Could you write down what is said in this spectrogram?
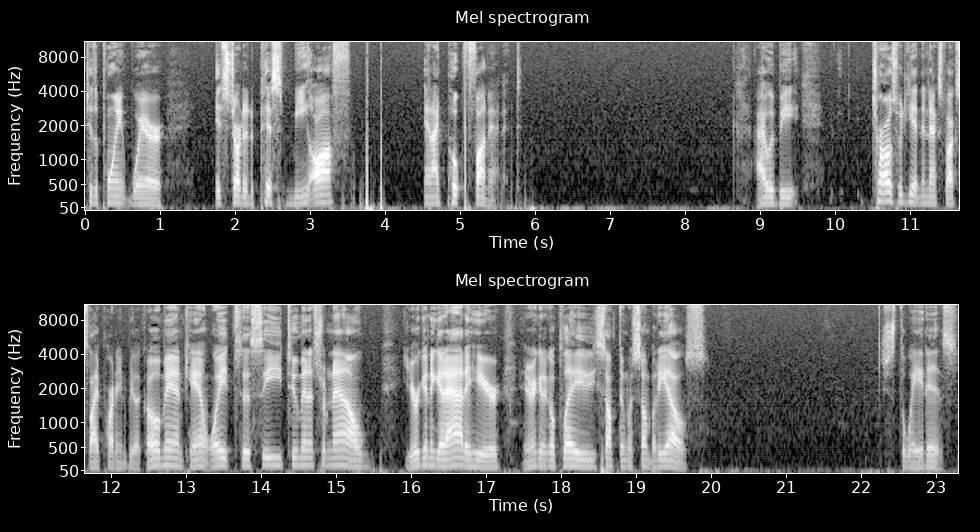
to the point where it started to piss me off and I'd poke fun at it. I would be Charles would get in an Xbox Live party and be like, "Oh man, can't wait to see 2 minutes from now. You're going to get out of here and you're going to go play something with somebody else." It's just the way it is.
